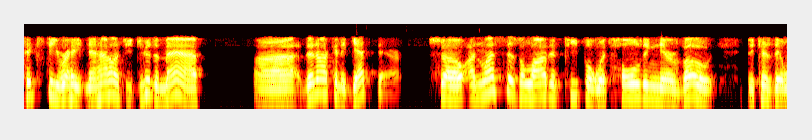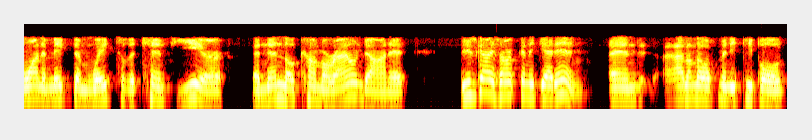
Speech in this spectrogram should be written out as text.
60 right now, if you do the math, uh, they're not going to get there. So unless there's a lot of people withholding their vote because they want to make them wait till the 10th year and then they'll come around on it, these guys aren't going to get in. And I don't know if many people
